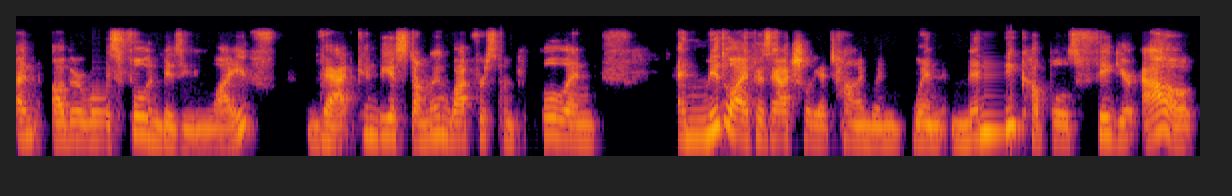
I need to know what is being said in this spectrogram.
an otherwise full and busy life. That can be a stumbling block for some people, and and midlife is actually a time when when many couples figure out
